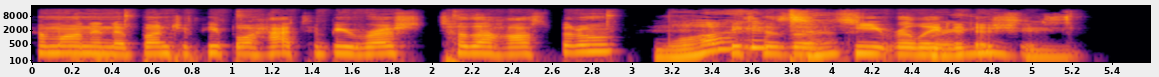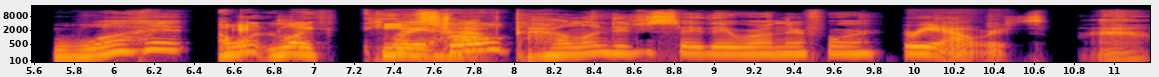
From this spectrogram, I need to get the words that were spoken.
come on, and a bunch of people had to be rushed to the hospital What? because of That's heat-related issues. What? I want like heat Wait, stroke. How, how long did you say they were on there for? Three hours. Wow.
